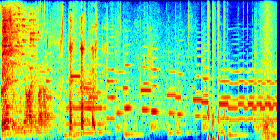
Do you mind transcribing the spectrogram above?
그런 식으로 운영하지 마라.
